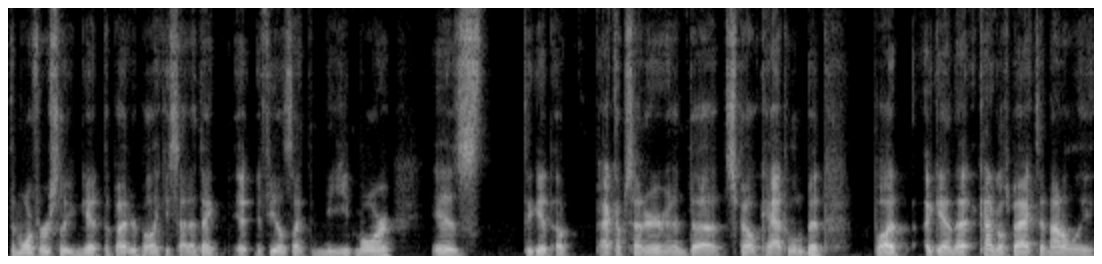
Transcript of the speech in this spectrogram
the more versatile you can get, the better. But like you said, I think it, it feels like the need more is to get a backup center and uh, spell KAT a little bit. But again, that kind of goes back to not only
